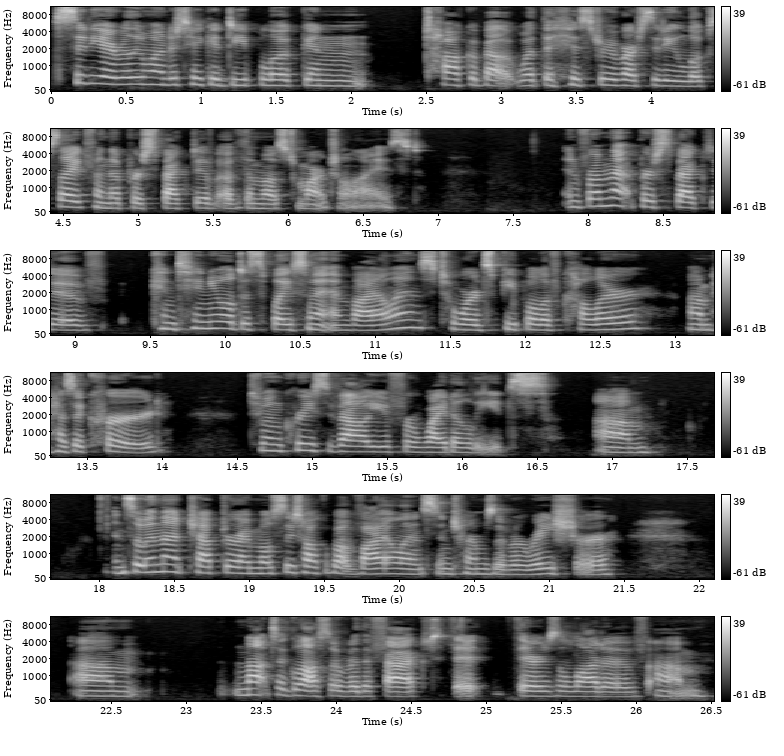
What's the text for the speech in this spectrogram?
city, I really wanted to take a deep look and talk about what the history of our city looks like from the perspective of the most marginalized. And from that perspective, continual displacement and violence towards people of color um, has occurred to increase value for white elites. Um, and so in that chapter, I mostly talk about violence in terms of erasure, um, not to gloss over the fact that there's a lot of um,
